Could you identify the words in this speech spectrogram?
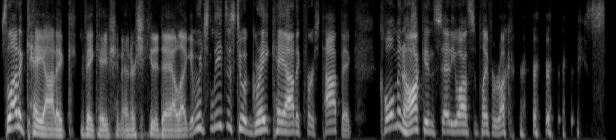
It's a lot of chaotic vacation energy today. I like it, which leads us to a great chaotic first topic. Coleman Hawkins said he wants to play for Rutgers.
